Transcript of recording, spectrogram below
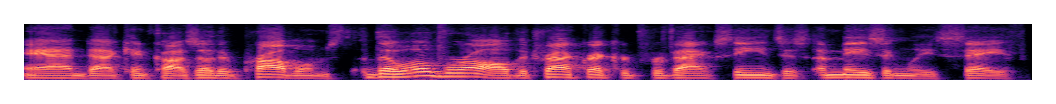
and uh, can cause other problems. Though overall, the track record for vaccines is amazingly safe,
